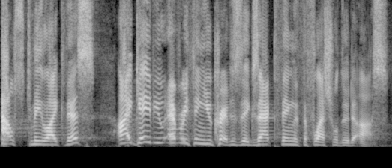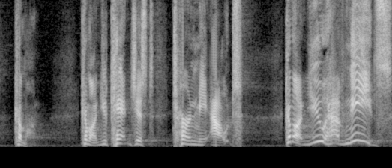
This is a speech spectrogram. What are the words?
oust me like this. I gave you everything you crave. This is the exact thing that the flesh will do to us. Come on. Come on. You can't just turn me out. Come on. You have needs.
